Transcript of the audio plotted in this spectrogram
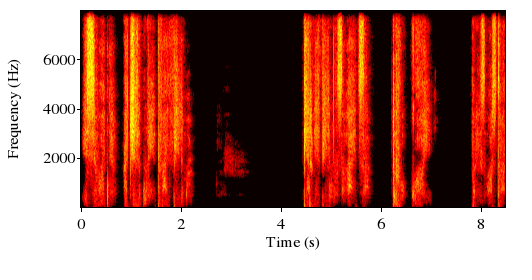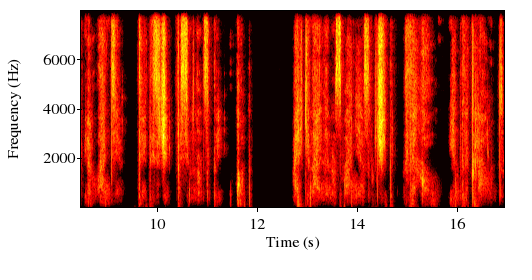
И сегодня очередные два фильма. Первый фильм называется «Другой». Производство Ирландия, 2018 год. Оригинальное название звучит «The Hole in the Ground».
